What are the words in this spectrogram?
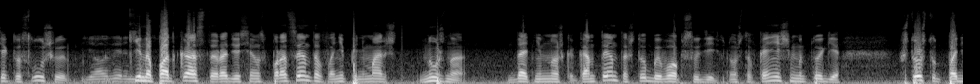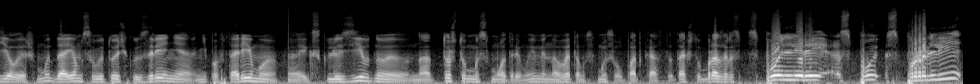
те, кто слушают я уверен, киноподкасты радио 70%, они понимают, что нужно дать немножко контента, чтобы его обсудить. Потому что в конечном итоге, что ж тут поделаешь, мы даем свою точку зрения, неповторимую, э, эксклюзивную на то, что мы смотрим. Именно в этом смысл подкаста. Так что, бразеры, спойлери, спой, спорли,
